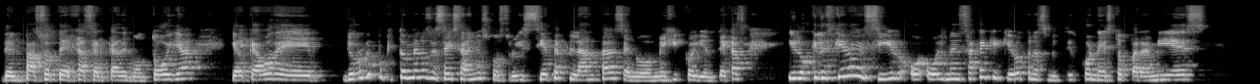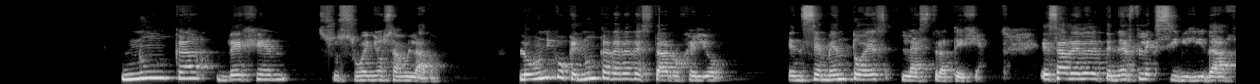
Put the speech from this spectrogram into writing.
del Paso, Texas, cerca de Montoya, y al cabo de, yo creo que poquito menos de seis años, construí siete plantas en Nuevo México y en Texas. Y lo que les quiero decir, o el mensaje que quiero transmitir con esto para mí es, nunca dejen sus sueños a un lado. Lo único que nunca debe de estar, Rogelio, en cemento es la estrategia. Esa debe de tener flexibilidad,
